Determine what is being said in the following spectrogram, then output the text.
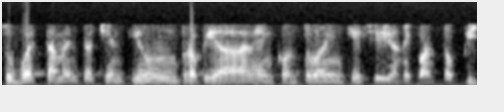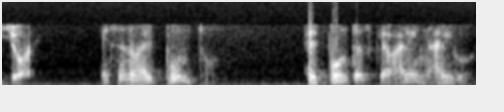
supuestamente 81 propiedades encontró en qué yo ni cuántos billones. Ese no es el punto. El punto es que valen algo.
